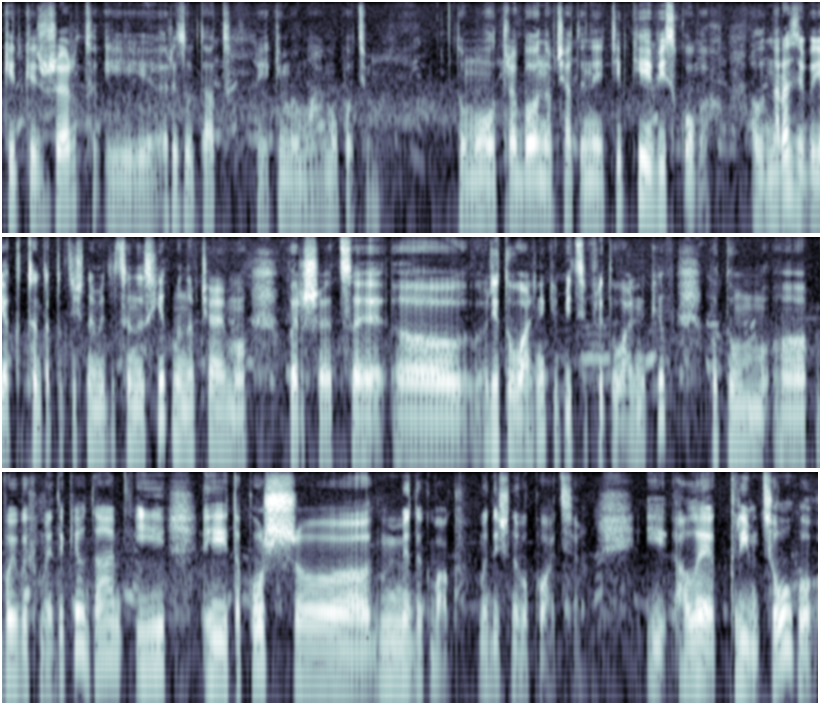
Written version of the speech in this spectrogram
кількість жертв і результат, який ми маємо потім. Тому треба навчати не тільки військових. Але наразі, як центр тактичної медицини Схід, ми навчаємо перше це е, рятувальників, бійців рятувальників, потім е, бойових медиків, да, і, і також е, медиквак, медична евакуація. І, але крім цього,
